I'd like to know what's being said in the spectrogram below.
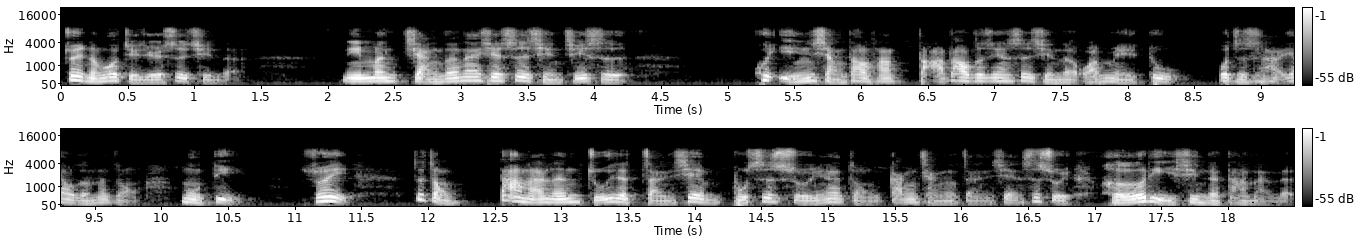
最能够解决事情的。你们讲的那些事情，其实会影响到他达到这件事情的完美度，或者是他要的那种目的。所以这种。大男人主义的展现不是属于那种刚强的展现，是属于合理性的大男人。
